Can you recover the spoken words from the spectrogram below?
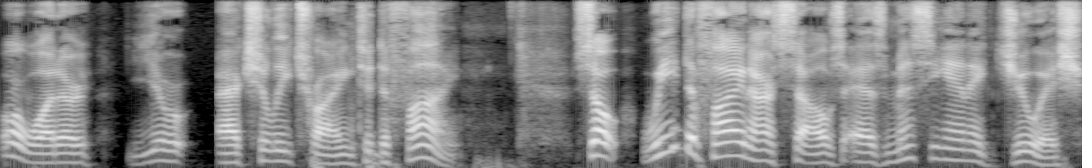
or what are you actually trying to define. So we define ourselves as Messianic Jewish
